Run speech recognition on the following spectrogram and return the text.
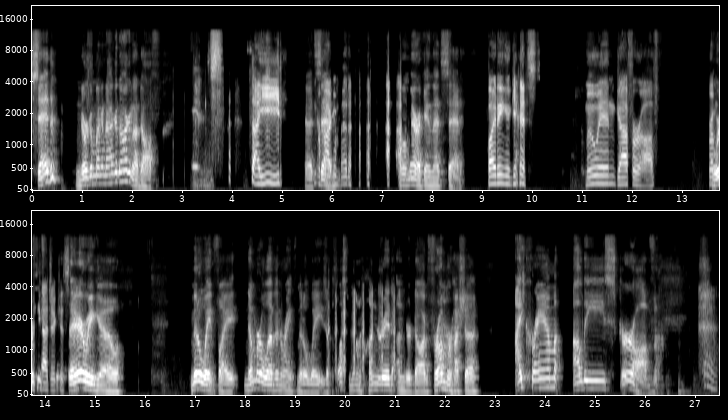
said Nurmagomedov. Saeed That's said. I'm American. That's said. fighting against Muin Gafarov from Where's Tajikistan. There we go. Middleweight fight. Number 11 ranked middleweight. He's a plus 100 underdog from Russia. Ikram Aliskerov.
